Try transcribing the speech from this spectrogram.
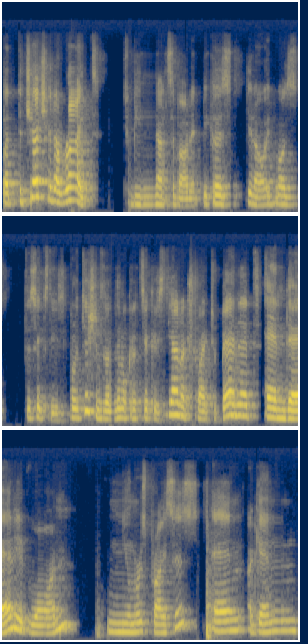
but the church had a right to be nuts about it because, you know, it was the 60s. Politicians like Democrazia Cristiana tried to ban it, and then it won numerous prizes. And again,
